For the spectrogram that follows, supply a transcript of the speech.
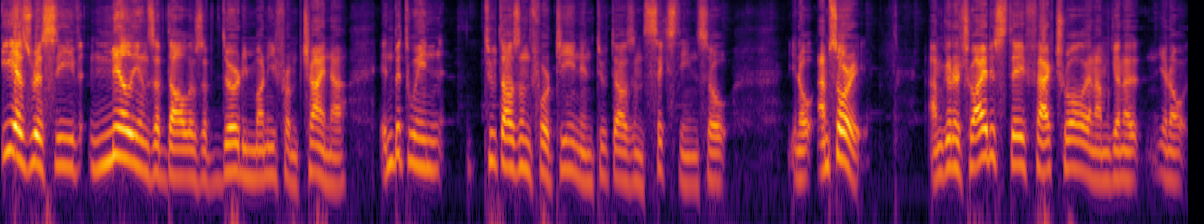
He has received millions of dollars of dirty money from China in between 2014 and 2016. So, you know, I'm sorry. I'm gonna try to stay factual, and I'm gonna, you know,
